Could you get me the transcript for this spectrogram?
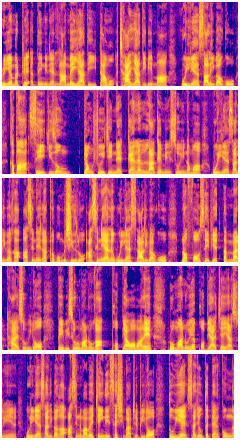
Real Madrid အသင်းနေတဲ့လာမယ့်ရာသီဒါမှမဟုတ်အခြားရာသီတွေမှာ William Saliba ကိုကမ္ဘာဈေးကြီးဆုံးပြောင်းရွှေ့ခြင်းနဲ့ကမ်းလှမ်းလာခဲ့မယ်ဆိုရင်တော့မှ William Saliba ကအာဆင်နယ်ကထွက်ဖို့မရှိသလိုအာဆင်နယ်ကလည်း William Saliba ကို not for sale ဖြစ်သတ်မှတ်ထားရဆိုပြီးတော့ဖေဘီဆိုရိုမာနိုကဖော်ပြသွားပါတယ်ရိုမာနိုရဲ့ဖော်ပြချက်အရဆိုရင် William Saliba ကအာဆင်နယ်မှာပဲကျင်းနေဆက်ရှိမှာဖြစ်ပြီးတော့သူ့ရဲ့စာချုပ်တက်တန်ကုန်က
